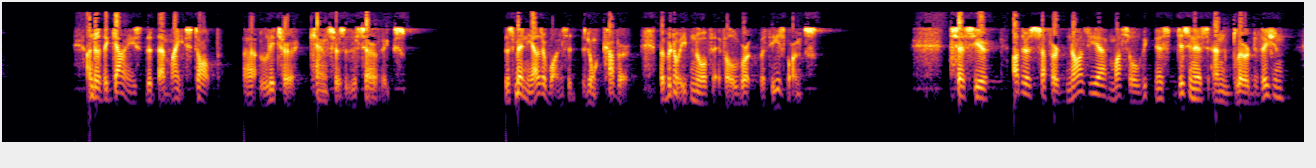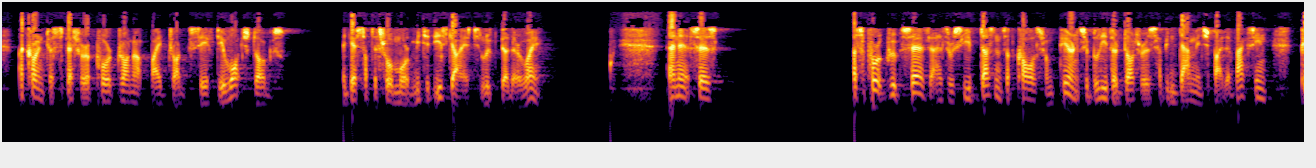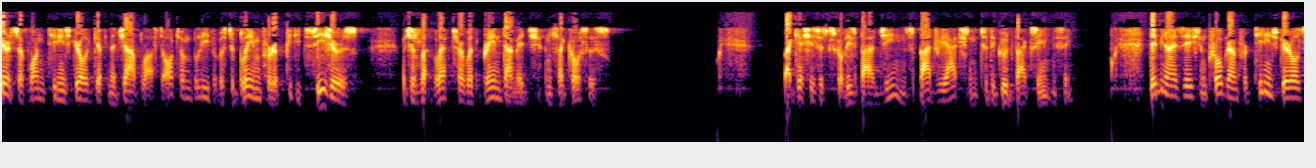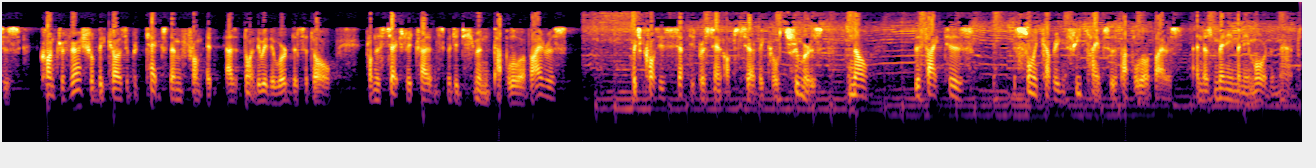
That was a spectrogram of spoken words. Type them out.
Under the guise that that might stop uh, later cancers of the cervix. There's many other ones that they don't cover, but we don't even know if it'll work with these ones. It says here, others suffered nausea, muscle weakness, dizziness, and blurred vision, according to a special report drawn up by drug safety watchdogs. I guess I have to throw more meat at these guys to look the other way. And it says, a support group says it has received dozens of calls from parents who believe their daughters have been damaged by the vaccine. Parents of one teenage girl given the jab last autumn believe it was to blame for repeated seizures, which has left her with brain damage and psychosis. I guess she's just got these bad genes, bad reaction to the good vaccine, you see. The immunization program for teenage girls is controversial because it protects them from, it, not the way they word this at all, from the sexually transmitted human papillomavirus, which causes 70% of cervical tumors. Now, the fact is, it's only covering three types of the papillomavirus, and there's many, many more than that.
